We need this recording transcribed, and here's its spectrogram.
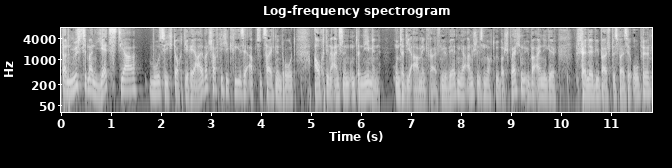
dann müsste man jetzt ja, wo sich doch die realwirtschaftliche Krise abzuzeichnen droht, auch den einzelnen Unternehmen unter die Arme greifen. Wir werden ja anschließend noch drüber sprechen, über einige Fälle wie beispielsweise Opel.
